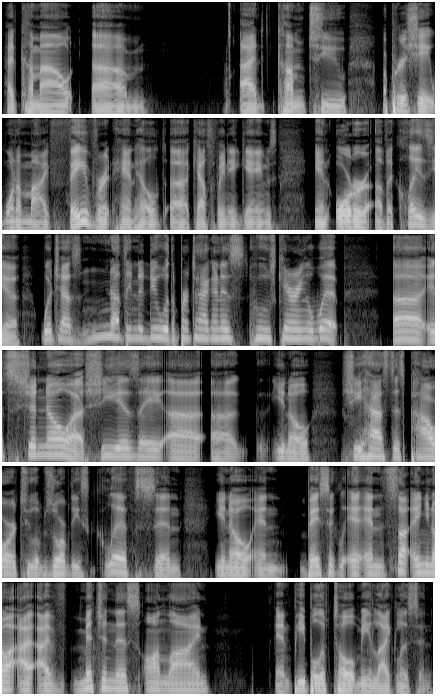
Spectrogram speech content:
had come out, um, I'd come to appreciate one of my favorite handheld uh, Castlevania games in Order of Ecclesia, which has nothing to do with the protagonist who's carrying a whip. Uh, it's Shanoa. She is a, uh, uh, you know, she has this power to absorb these glyphs and, you know, and basically, and, and, so, and you know, I, I've mentioned this online and people have told me, like, listen,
